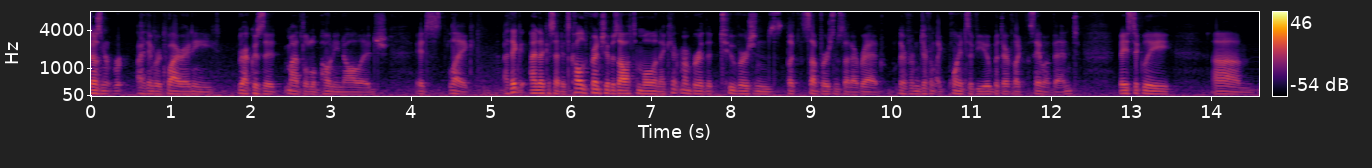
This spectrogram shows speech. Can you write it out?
doesn't, re- I think, require any requisite My Little Pony knowledge. It's like I think, and like I said, it's called Friendship is Optimal, and I can't remember the two versions, like the subversions that I read. They're from different like points of view, but they're like the same event. Basically, um,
